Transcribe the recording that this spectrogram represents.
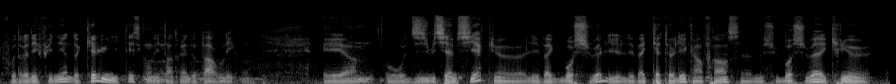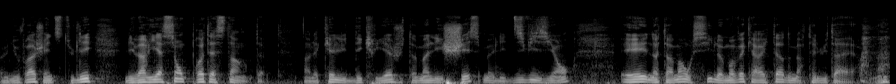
faudrait définir de quelle unité est-ce qu'on est en train de parler. Et euh, au 18e siècle, euh, l'évêque Bossuet, l'évêque catholique en France, euh, M. Bossuet, a écrit un, ouvrage intitulé Les variations protestantes, dans lequel il décriait justement les schismes, les divisions, et notamment aussi le mauvais caractère de Martin Luther. hein.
